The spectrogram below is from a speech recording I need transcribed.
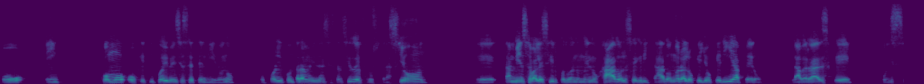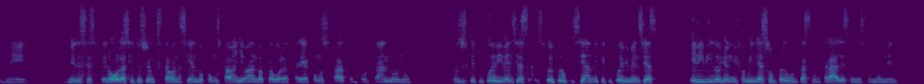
o en cómo o qué tipo de vivencias he tenido, ¿no? o por el contrario, mis vivencias han sido de frustración. Eh, también se va a decir, pues bueno, me he enojado, les he gritado, no era lo que yo quería, pero la verdad es que pues me, me desesperó la situación que estaban haciendo, cómo estaban llevando a cabo la tarea, cómo se estaba comportando, ¿no? Entonces, ¿qué tipo de vivencias estoy propiciando y qué tipo de vivencias he vivido yo en mi familia? Son preguntas centrales en este momento.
